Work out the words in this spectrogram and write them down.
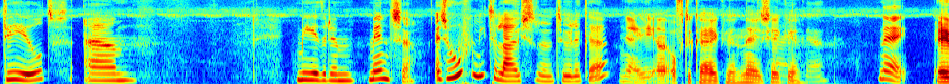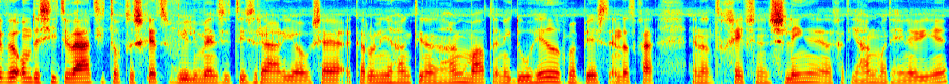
deelt aan meerdere mensen. En ze hoeven niet te luisteren natuurlijk, hè? Nee, eh, of te kijken. Nee, zeker. Nee. Even om de situatie toch te schetsen voor jullie mensen. Het is radio. Zij, Caroline hangt in een hangmat en ik doe heel erg mijn best. En, dat gaat, en dan geeft ze een slinger en dan gaat die hangmat heen en weer.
